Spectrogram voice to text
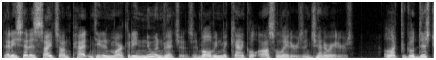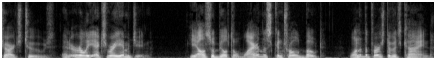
Then he set his sights on patenting and marketing new inventions involving mechanical oscillators and generators, electrical discharge tubes, and early X ray imaging. He also built a wireless controlled boat, one of the first of its kind.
